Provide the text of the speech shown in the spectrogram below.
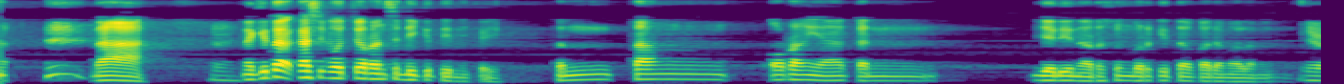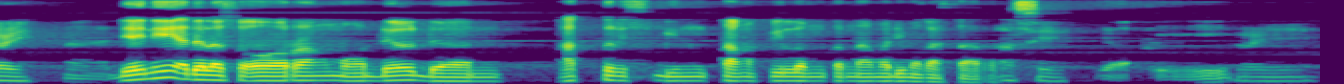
nah, nah kita kasih bocoran sedikit ini, cuy. Tentang orang yang akan jadi narasumber kita pada malam ini. Yoi. Nah, dia ini adalah seorang model dan aktris bintang film ternama di Makassar. Asik. Yoi. Yoi.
